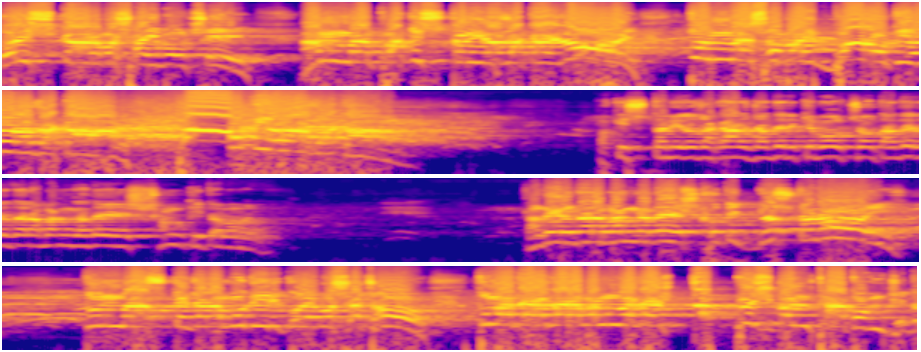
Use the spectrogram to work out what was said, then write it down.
পরিষ্কার ভাষায় বলছি, আমরা পাকিস্তানি রাজাকার নয়, তোমরা সবাই ভারতীয় রাজাকার ভারতীয় রাজাকার। পাকিস্তানি রাজাকার যাদেরকে বলছো, তাদের দ্বারা বাংলাদেশ শঙ্কিত নয়। তাদের দ্বারা বাংলাদেশ ক্ষতিগ্রস্ত নয়। তোমরা আজকে যারা মুদির করে বসেছ, তোমাদের দ্বারা বাংলাদেশ চব্বিশ ঘণ্টা আতঙ্কিত।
